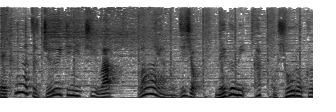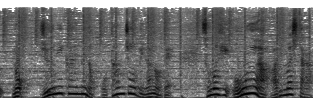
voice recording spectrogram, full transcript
えー9月11日は、我が家の次女、めぐみ、かっこ小6の12回目のお誕生日なので、その日オンエアありましたら、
